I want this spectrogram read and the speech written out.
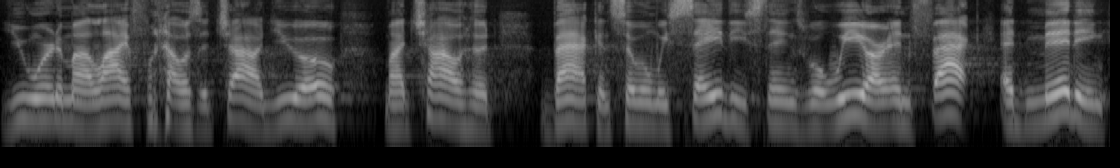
You weren't in my life when I was a child. You owe my childhood back. And so when we say these things, what we are in fact admitting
